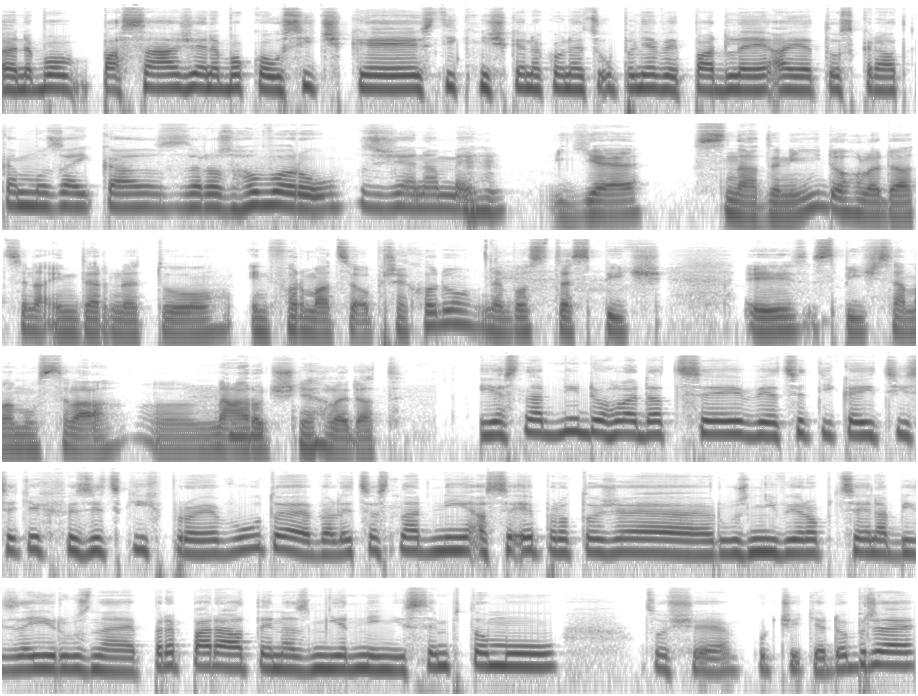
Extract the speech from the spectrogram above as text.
eh, nebo pasáže nebo kousíčky z té knížky nakonec úplně vypadly a je to zkrátka mozaika z rozhovoru s ženami. Mm-hmm. Je snadný dohledat si na internetu informace o přechodu, nebo jste spíš i spíš sama musela náročně hledat? Je snadný dohledat si věci týkající se těch fyzických projevů, to je velice snadný, asi i proto, že různí výrobci nabízejí různé preparáty na zmírnění symptomů, což je určitě dobře,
